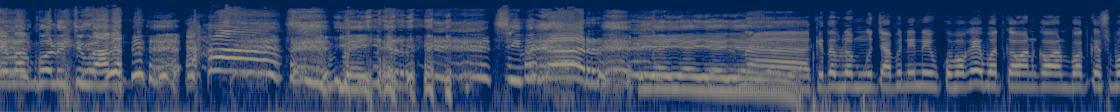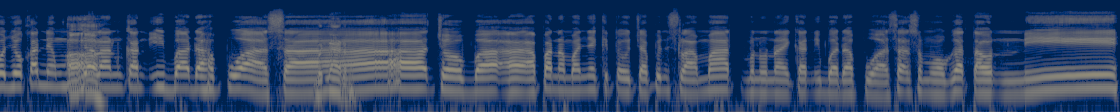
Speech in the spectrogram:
Emang gua lucu banget. Iya iya. si bener. Iya iya iya iya. nah, iya. kita belum ngucapin ini. Pokoknya buat kawan-kawan podcast pojokan yang menjalankan ibadah puasa, Ah. Benar. coba eh, apa namanya kita ucapin selamat menunaikan ibadah puasa. Semoga tahun ini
